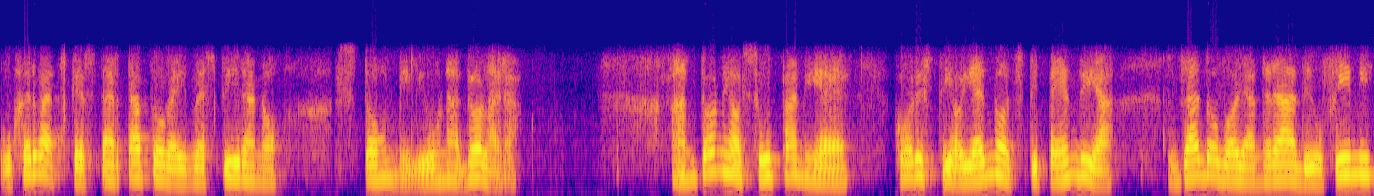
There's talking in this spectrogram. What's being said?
u hrvatske start-upove investirano 100 milijuna dolara. Antonio Supan je koristio jednu od stipendija zadovoljan radi u Fini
